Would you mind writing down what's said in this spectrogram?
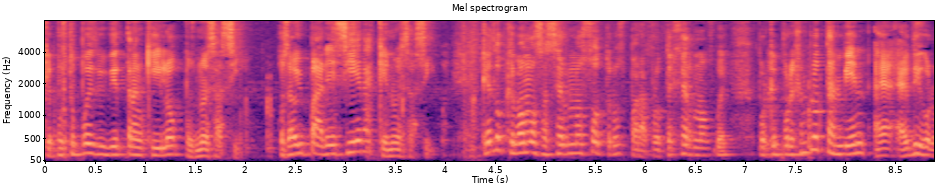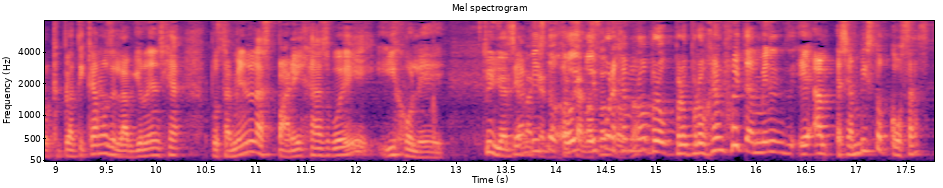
que pues tú puedes vivir tranquilo, pues no es así. O sea, hoy pareciera que no es así, güey. ¿Qué es lo que vamos a hacer nosotros para protegernos, güey? Porque, por ejemplo, también, eh, eh, digo, lo que platicamos de la violencia, pues también en las parejas, güey, híjole. Sí, ya se han visto, hoy, por ejemplo, ¿no? pero, pero por ejemplo, hoy también eh, se han visto cosas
